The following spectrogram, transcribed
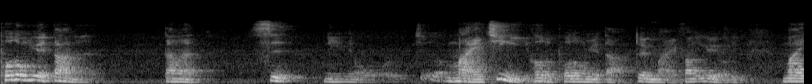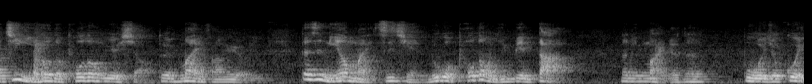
波动越大呢，当然是你有就买进以后的波动越大，对买方越有利；买进以后的波动越小，对卖方越有利。但是你要买之前，如果波动已经变大，那你买的呢部位就贵。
